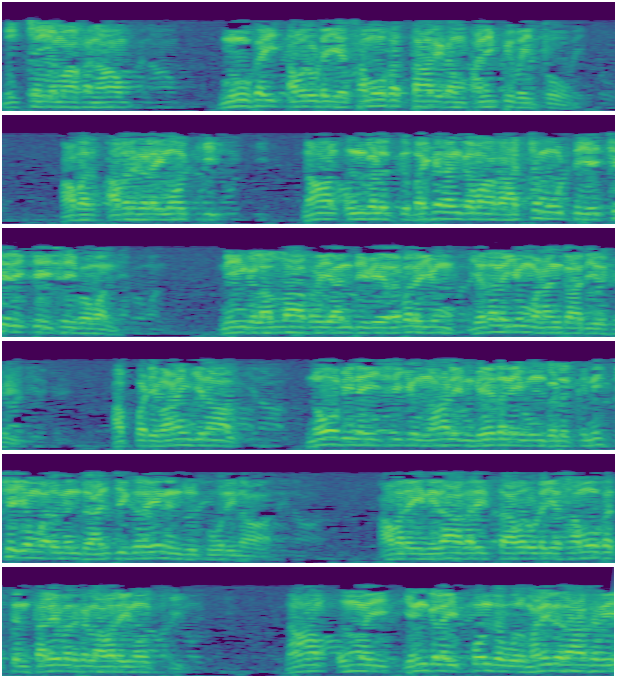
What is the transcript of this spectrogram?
நிச்சயமாக நாம் நூகை அவருடைய சமூகத்தாரிடம் அனுப்பி வைத்தோம் அவர் அவர்களை நோக்கி நான் உங்களுக்கு பகிரங்கமாக அச்சமூட்டி எச்சரிக்கை செய்பவன். நீங்கள் அல்லாஹை அன்றி வேறெவரையும் எதனையும் வணங்காதீர்கள். அப்படி வணங்கினால் நோவினை செய்யும் நாளின் வேதனை உங்களுக்கு நிச்சயம் வரும் என்று அஞ்சுகிறேன் என்று கூறினார். அவரை நிராகரித்த அவருடைய சமூகத்தின் தலைவர்கள் அவரை நோக்கி நாம் உம்மை எங்களை போன்ற ஒரு மனிதராகவே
